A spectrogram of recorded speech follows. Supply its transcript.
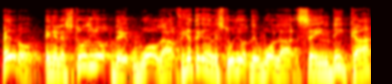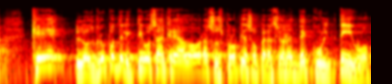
Pedro, en el estudio de WOLA, fíjate que en el estudio de WOLA se indica que los grupos delictivos han creado ahora sus propias operaciones de cultivo,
